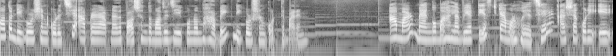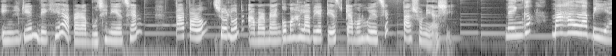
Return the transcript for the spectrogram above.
মতো ডেকোরেশন করেছি আপনারা আপনাদের পছন্দ মতো যে কোনোভাবেই ডেকোরেশন করতে পারেন আমার ম্যাঙ্গো মাহালাবিয়ার টেস্ট কেমন হয়েছে আশা করি এর ইনগ্রিডিয়েন্ট দেখে আপনারা বুঝে নিয়েছেন তারপরও চলুন আমার ম্যাঙ্গো মাহালাবিয়ার টেস্ট কেমন হয়েছে তা শুনে আসি mango Mahalabia.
